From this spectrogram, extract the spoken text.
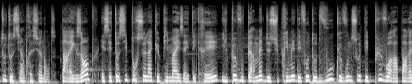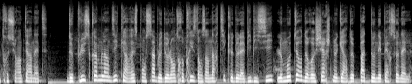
tout aussi impressionnantes. Par exemple, et c'est aussi pour cela que Pimize a été créé, il peut vous permettre de supprimer des photos de vous que vous ne souhaitez plus voir apparaître sur Internet. De plus, comme l'indique un responsable de l'entreprise dans un article de la BBC, le moteur de recherche ne garde pas de données personnelles.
